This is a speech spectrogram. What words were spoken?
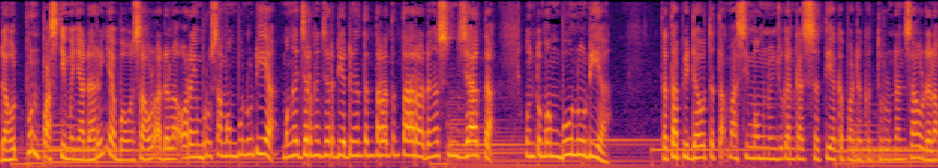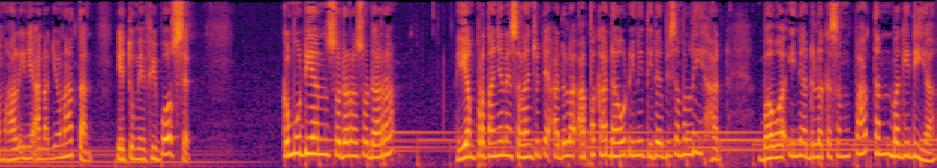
Daud pun pasti menyadarinya bahwa Saul adalah orang yang berusaha membunuh dia, mengejar-ngejar dia dengan tentara-tentara, dengan senjata untuk membunuh dia. Tetapi Daud tetap masih mau menunjukkan kasih setia kepada keturunan Saul dalam hal ini anak Yonatan, yaitu Mephiboset. Kemudian saudara-saudara, yang pertanyaan yang selanjutnya adalah apakah Daud ini tidak bisa melihat bahwa ini adalah kesempatan bagi dia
